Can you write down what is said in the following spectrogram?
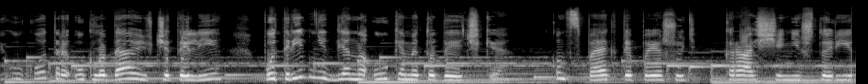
й укотре укладають вчителі потрібні для науки методички, конспекти пишуть краще, ніж торік.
